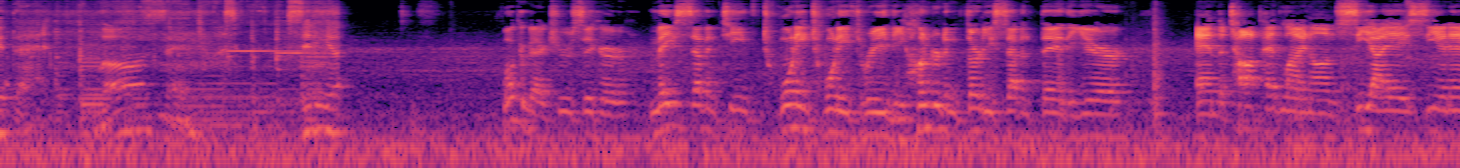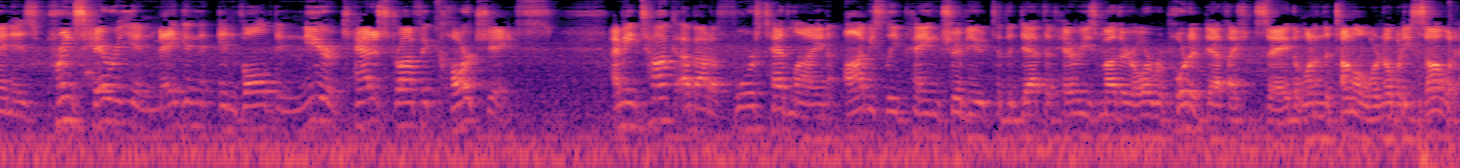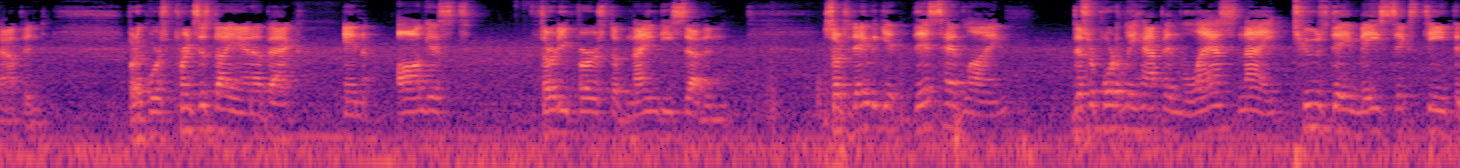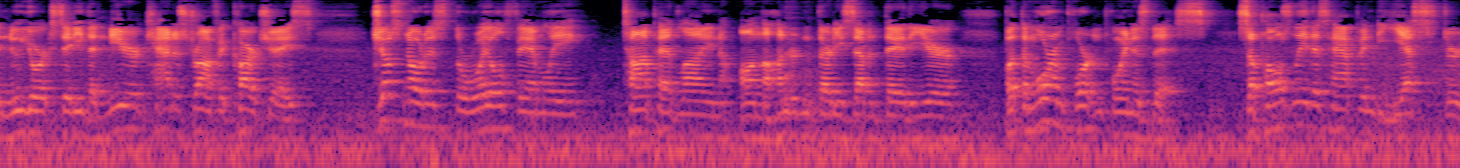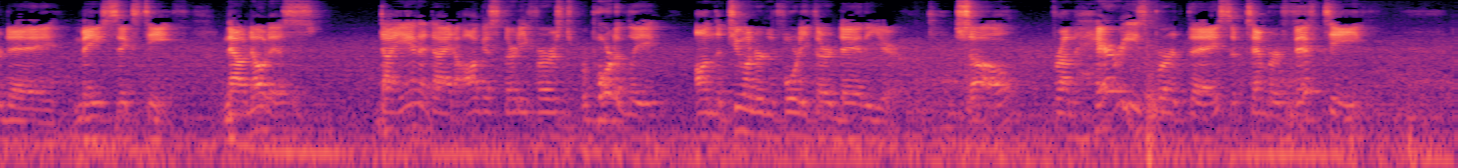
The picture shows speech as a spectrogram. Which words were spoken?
Look at that. Los Angeles. City of. Welcome back, True Seeker. May 17th, 2023, the 137th day of the year. And the top headline on CIA CNN is Prince Harry and Meghan involved in near catastrophic car chase. I mean, talk about a forced headline, obviously paying tribute to the death of Harry's mother, or reported death, I should say, the one in the tunnel where nobody saw what happened. But of course, Princess Diana back in August 31st of 97. So today we get this headline this reportedly happened last night, Tuesday, May 16th, in New York City, the near catastrophic car chase. Just noticed the royal family top headline on the 137th day of the year. But the more important point is this. Supposedly, this happened yesterday, May 16th. Now, notice Diana died August 31st, reportedly on the 243rd day of the year. So, from Harry's birthday, September 15th,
